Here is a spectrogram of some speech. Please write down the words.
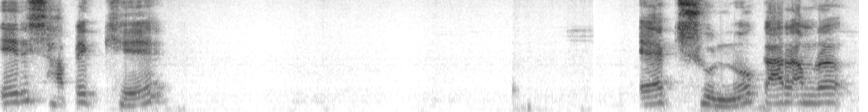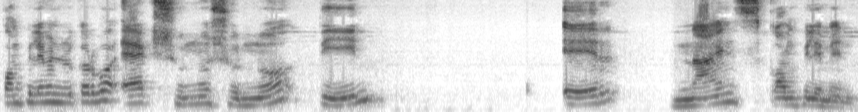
এর সাপেক্ষে এক, শূন্য, কার আমরা কমপ্লিমেন্ট করব? এক, শূন্য শূন্য, তিন এর নাইনস কমপ্লিমেন্ট।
